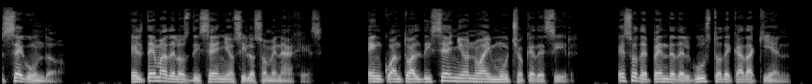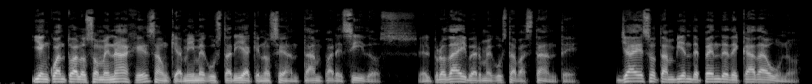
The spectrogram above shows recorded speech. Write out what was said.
Segundo, el tema de los diseños y los homenajes. En cuanto al diseño no hay mucho que decir. Eso depende del gusto de cada quien. Y en cuanto a los homenajes, aunque a mí me gustaría que no sean tan parecidos, el ProDiver me gusta bastante. Ya eso también depende de cada uno.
